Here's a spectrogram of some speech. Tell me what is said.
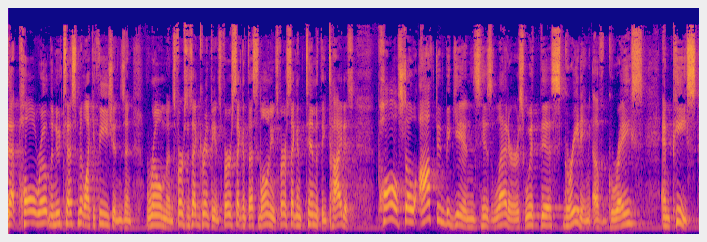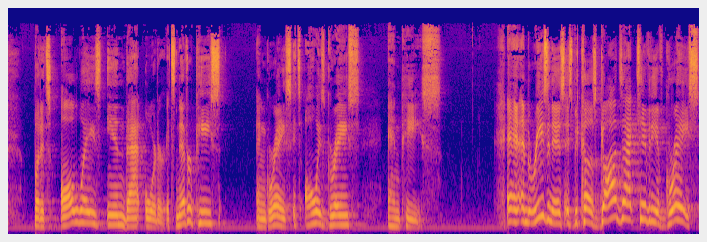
that Paul wrote in the New Testament, like Ephesians and Romans, 1st and 2nd Corinthians, 1st, 2nd Thessalonians, 1st, 2nd Timothy, Titus, Paul so often begins his letters with this greeting of grace and peace, but it's always in that order. It's never peace and grace, it's always grace and peace. And, and the reason is, is because God's activity of grace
